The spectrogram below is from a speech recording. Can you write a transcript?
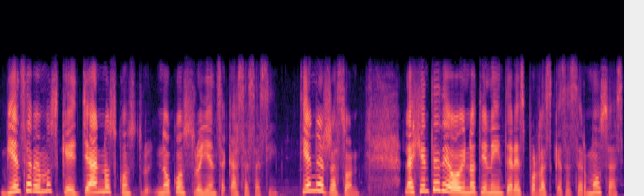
Bien sabemos que ya no construyen casas así. Tienes razón. La gente de hoy no tiene interés por las casas hermosas.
